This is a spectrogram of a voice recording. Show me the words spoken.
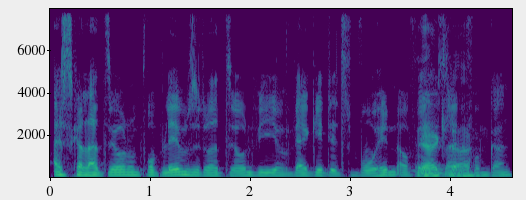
Eskalation und Problemsituation, wie wer geht jetzt wohin, auf welcher ja, Seite vom Gang.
